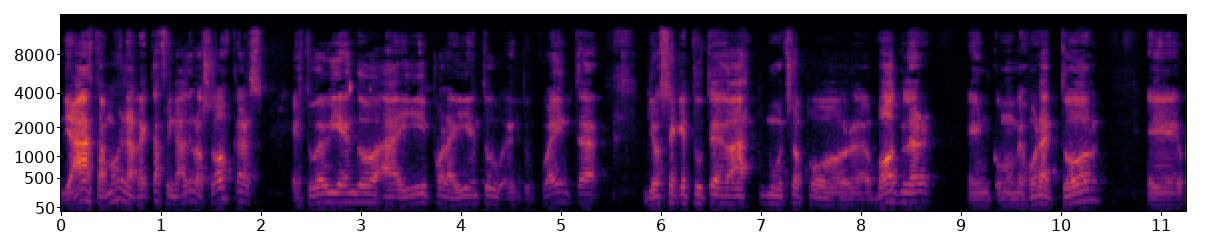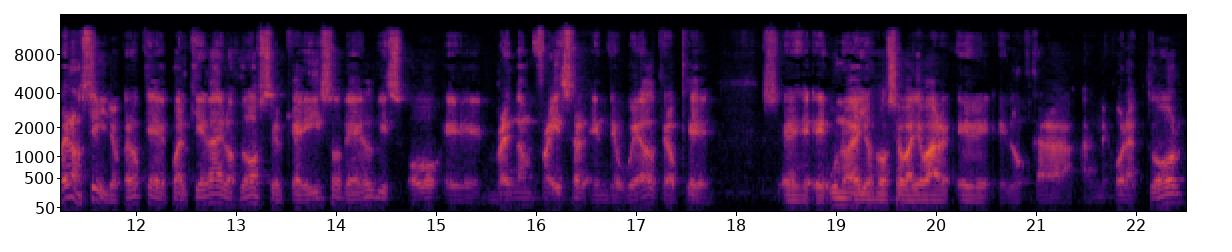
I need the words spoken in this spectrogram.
ya estamos en la recta final de los Oscars. Estuve viendo ahí, por ahí en tu, en tu cuenta. Yo sé que tú te das mucho por eh, Butler en, como mejor actor. Eh, bueno, sí, yo creo que cualquiera de los dos, el que hizo de Elvis o eh, Brendan Fraser en The Whale, creo que eh, uno de ellos dos se va a llevar eh, el Oscar al mejor actor.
